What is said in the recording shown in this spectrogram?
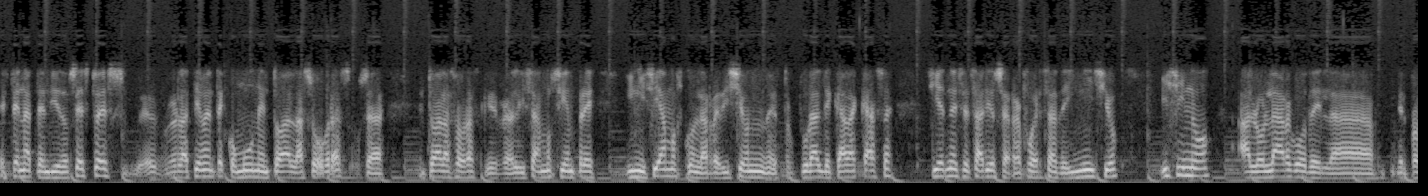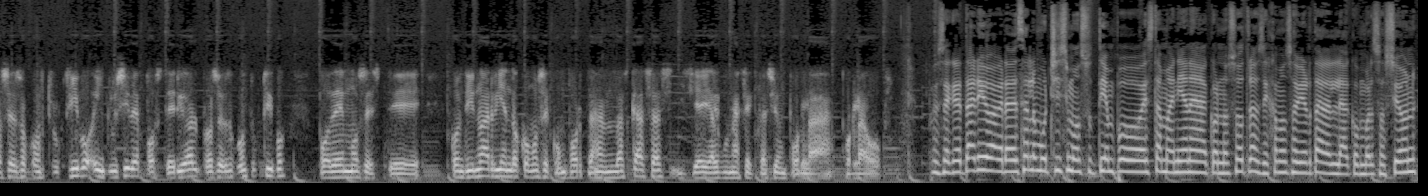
estén atendidos. Esto es relativamente común en todas las obras, o sea, en todas las obras que realizamos siempre iniciamos con la revisión estructural de cada casa, si es necesario se refuerza de inicio y si no, a lo largo de la, del proceso constructivo, inclusive posterior al proceso constructivo, podemos este, continuar viendo cómo se comportan las casas y si hay alguna afectación por la, por la obra. Pues secretario, agradecerle muchísimo su tiempo esta mañana con nosotras. Dejamos abierta la conversación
